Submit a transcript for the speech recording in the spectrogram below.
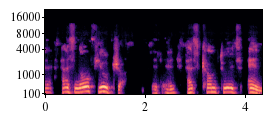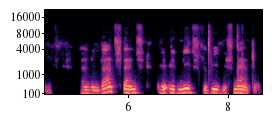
uh, has no future. It, it, has come to its end. And in that sense, it, it needs to be dismantled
